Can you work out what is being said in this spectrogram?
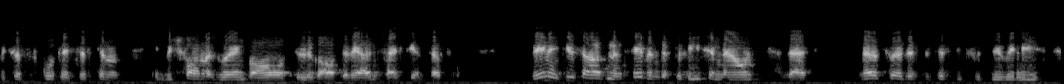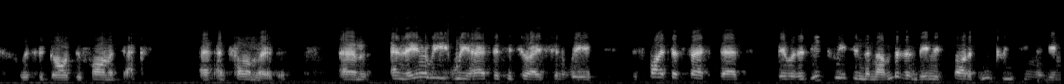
which was, of course, a system in which farmers were involved to look after their own safety and so forth. Then in 2007, the police announced that no further statistics would be released with regard to farm attacks and, and farm murders. Um, and then we, we had the situation where, despite the fact that there was a decrease in the numbers and then it started increasing again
